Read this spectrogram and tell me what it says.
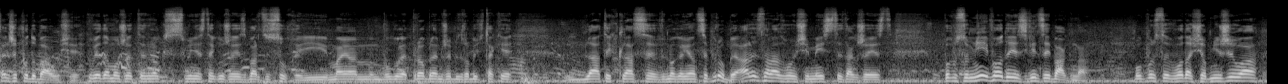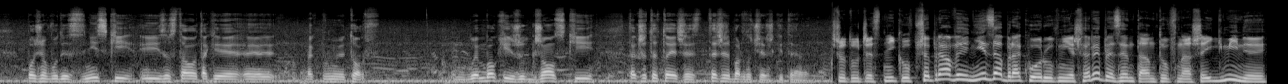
także podobało się. Wiadomo, że ten rok słynie z tego, że jest bardzo suchy i mają w ogóle problem, żeby zrobić takie dla tych klas wymagające próby, ale znalazło się miejsce, także jest po prostu mniej wody, jest więcej bagna. Bo po prostu woda się obniżyła, poziom wody jest niski i zostało takie, e, jak powiemy, torf. Głęboki, grząski, także to, to też, jest, też jest bardzo ciężki teren. Wśród uczestników przeprawy nie zabrakło również reprezentantów naszej gminy.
